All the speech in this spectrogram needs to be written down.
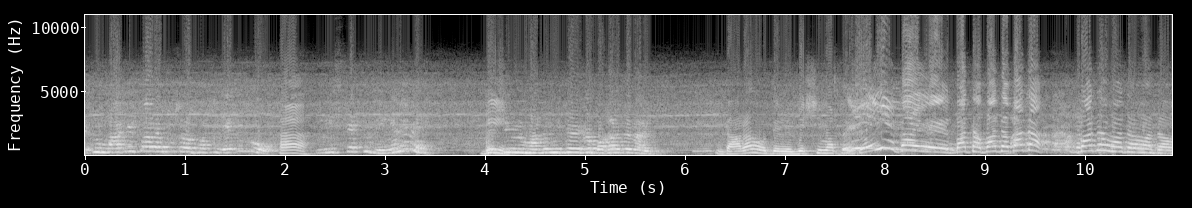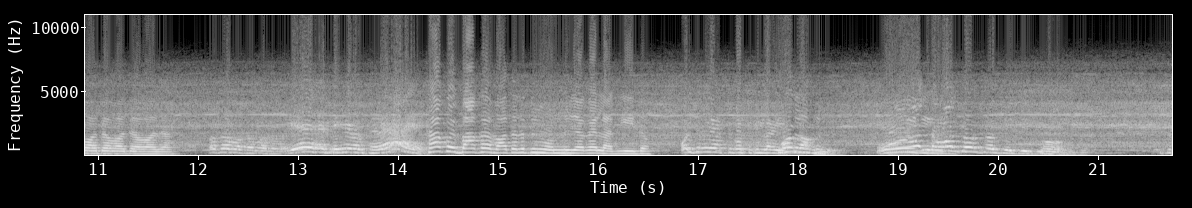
একটু বসে একটু হ্যাঁ। জিনিসটা একটু ভেঙে নেবে? দিই। মাটির নিচে এসে বসাতে নাই। দাঁড়াও দেবে বেশি মাত্রা বাধা বাধা বাধা বাধা বাধা বাধা বাধা বাধা বাধা। কথা কথা কথা থাক ওই বাঘা বাধাটা তুমি অন্য জায়গায় লাগিয়ে দাও। ওই জায়গায় একটা করে লাগিয়ে ওই একটু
